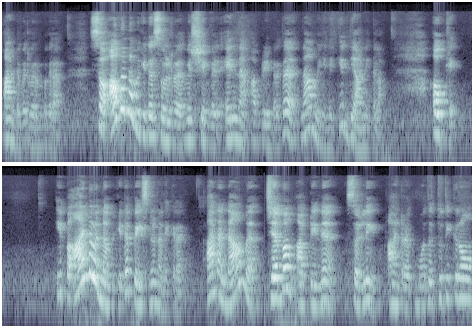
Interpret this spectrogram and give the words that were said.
ஆண்டவர் விரும்புகிறார். ஸோ அவர் நம்ம கிட்ட விஷயங்கள் என்ன அப்படின்றத நாம் இன்னைக்கு தியானிக்கலாம். ஓகே இப்ப ஆண்டவர் நம்ம கிட்ட பேசணும்னு நினைக்கிறாரு. ஆனா நாம ஜெபம் அப்படின்னு சொல்லி ஆண்டரை முத துதிக்கிறோம்.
